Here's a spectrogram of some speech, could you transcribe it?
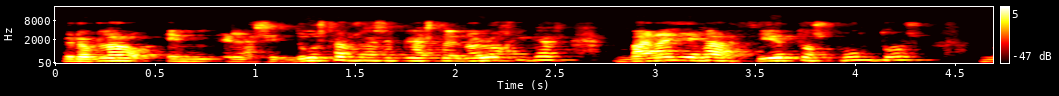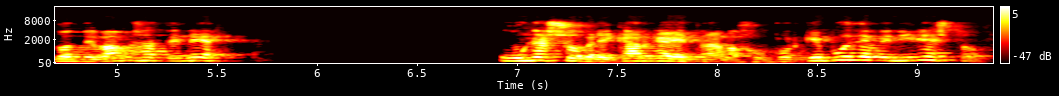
Pero claro, en, las industrias o las empresas tecnológicas van a llegar ciertos puntos donde vamos a tener una sobrecarga de trabajo. ¿Por qué puede venir esto?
